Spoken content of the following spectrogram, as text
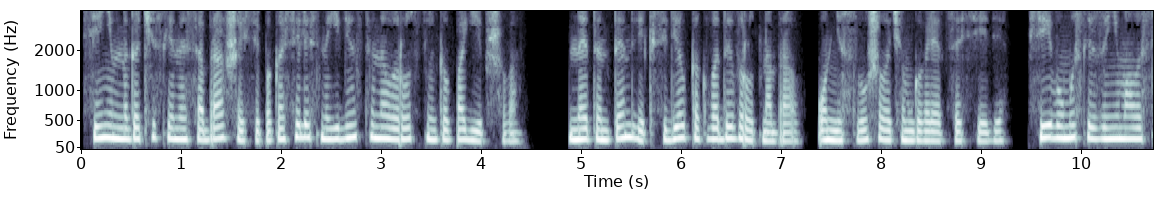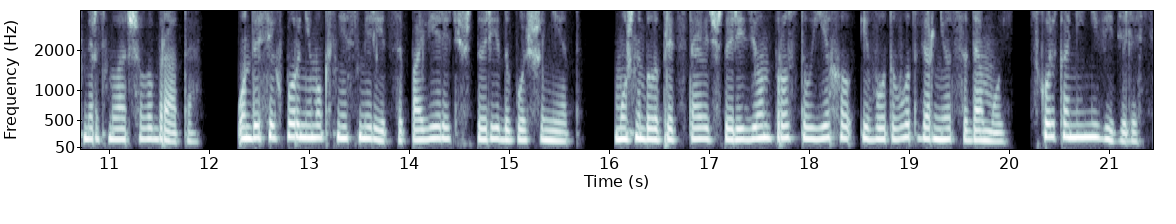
Все немногочисленные собравшиеся покосились на единственного родственника погибшего. Нэтан Тенвик сидел как воды в рот набрал. Он не слушал, о чем говорят соседи. Все его мысли занимала смерть младшего брата. Он до сих пор не мог с ней смириться, поверить, что Рида больше нет. Можно было представить, что Ридион просто уехал и вот-вот вернется домой. Сколько они не виделись?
